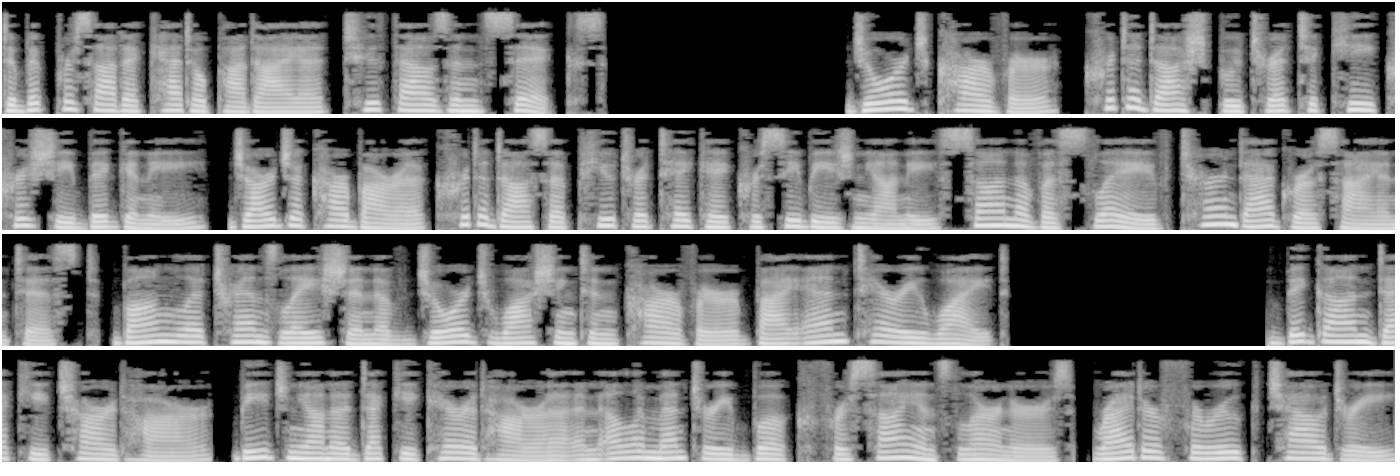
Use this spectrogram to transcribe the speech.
Debiprasada Chattopadhyaya 2006 George Carver, Kritadashputra Taki Krishi Bigani, Jarjakarbara Kritadasa Putra Teke Krisibijnani son of a slave turned agroscientist Bangla translation of George Washington Carver by Anne Terry White Bigan Deki Chardhar, Bijnana Deki Karadhara An elementary book for science learners, writer Farooq Chowdhury,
